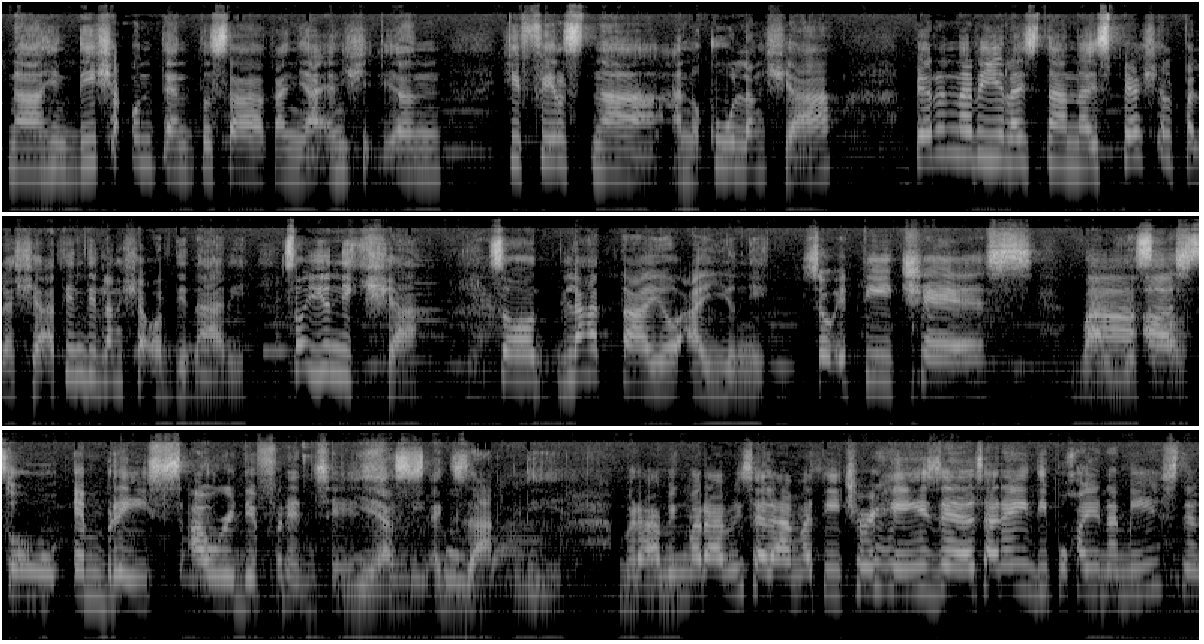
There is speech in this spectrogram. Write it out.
na hindi siya kontento sa kanya and, she- and he feels na ano, kulang siya. Pero na-realize na na special pala siya at hindi lang siya ordinary. So, unique siya. Yeah. So, lahat tayo ay unique. So it teaches Values us also. to embrace our differences. Yes, po ba? Maraming maraming salamat, Teacher Hazel. Sana hindi po kayo na-miss ng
